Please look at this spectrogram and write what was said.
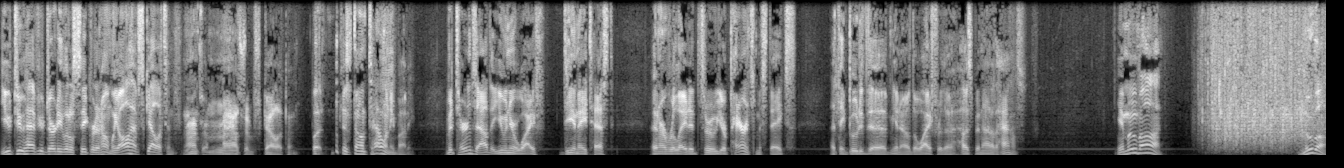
You two have your dirty little secret at home. We all have skeletons. That's a massive skeleton. But just don't tell anybody. If it turns out that you and your wife DNA test and are related through your parents' mistakes, that they booted the, you know, the wife or the husband out of the house, you move on. Move on.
